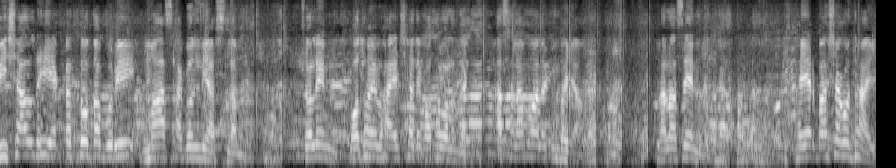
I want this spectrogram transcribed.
বিশাল দেহি একটা তোতাপুরি মা ছাগল নিয়ে আসলাম। চলেন, প্রথমে ভাইয়ের সাথে কথা বলা যাক। আসসালামু আলাইকুম ভাইয়া। ভালো আছেন? ভাইয়ার বাসা কোথায়?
